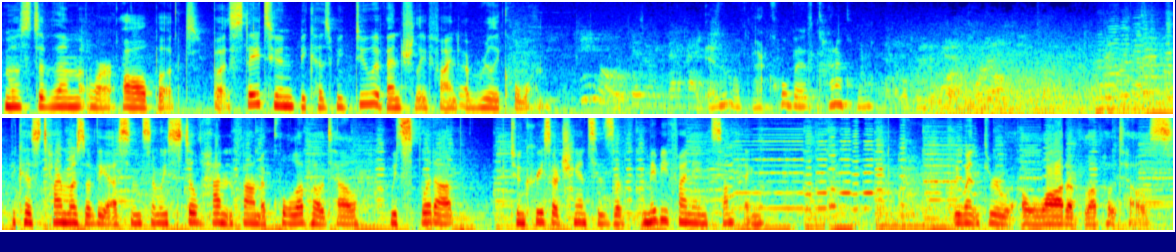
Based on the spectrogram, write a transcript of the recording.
Most of them were all booked, but stay tuned because we do eventually find a really cool one. It doesn't look that cool, but it's kind of cool. Because time was of the essence and we still hadn't found a cool love hotel, we split up to increase our chances of maybe finding something. We went through a lot of love hotels,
